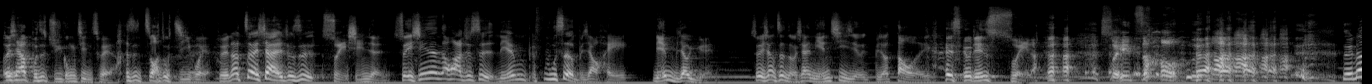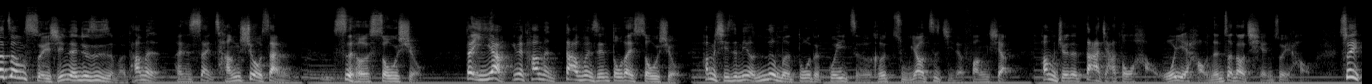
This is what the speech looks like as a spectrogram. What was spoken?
而且他不是鞠躬尽瘁啊，他是抓住机会。对，那再下来就是水型人，水型人的话就是脸肤色比较黑，脸比较圆。所以像这种现在年纪比较到了，也开始有点水了，水肿了。对，那这种水型人就是什么？他们很善长袖善舞，适合 social。但一样，因为他们大部分时间都在 social，他们其实没有那么多的规则和主要自己的方向。他们觉得大家都好，我也好，能赚到钱最好。所以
